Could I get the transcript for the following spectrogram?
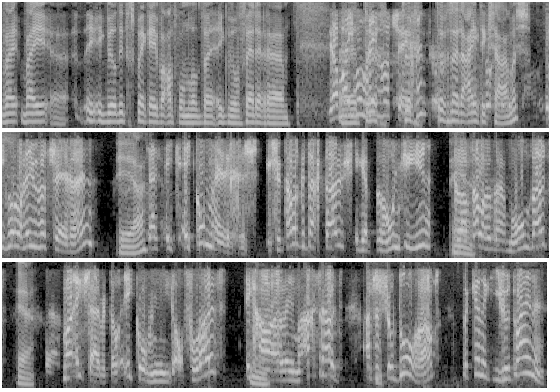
Wij, wij, eh, ik, wil dit gesprek even afronden, want wij, ik wil verder eh, Ja, maar ik eh, wil nog terug, even wat zeggen. terug, terug naar de eindexamens. Ik wil nog even wat zeggen, hè. Ja, Kijk, ik, ik kom nergens. Ik zit elke dag thuis. Ik heb een hondje hier. Ik Ja. laat elke dag mijn hond uit. ja. Maar ik zei het al, ik kom hier niet op vooruit. Ik ga alleen maar achteruit. Als het zo doorgaat, dan kan ik hier verdwijnen.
